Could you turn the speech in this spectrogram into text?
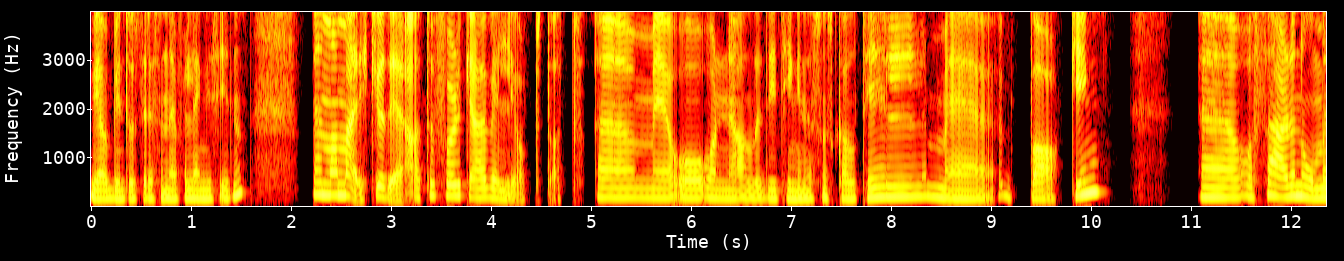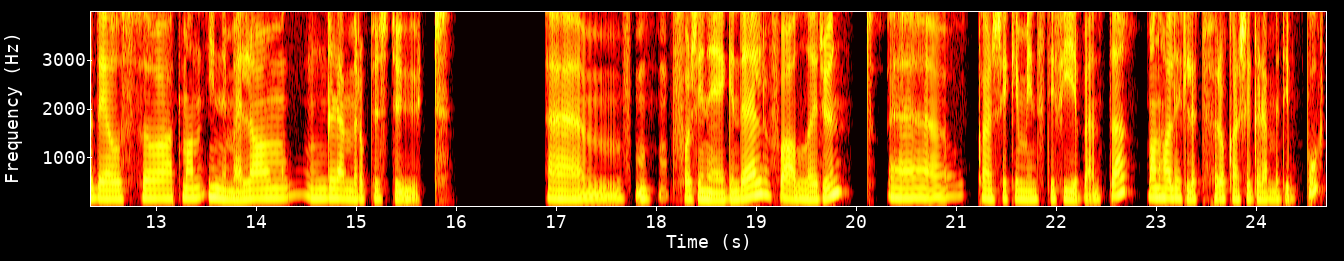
Vi har begynt å stresse ned for lenge siden. Men man merker jo det, at folk er veldig opptatt eh, med å ordne alle de tingene som skal til, med baking. Eh, og så er det noe med det også at man innimellom glemmer å puste ut. For sin egen del, for alle rundt. Kanskje ikke minst de firbente. Man har litt lett for å kanskje glemme de bort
